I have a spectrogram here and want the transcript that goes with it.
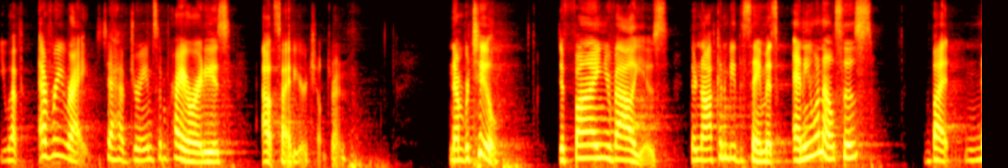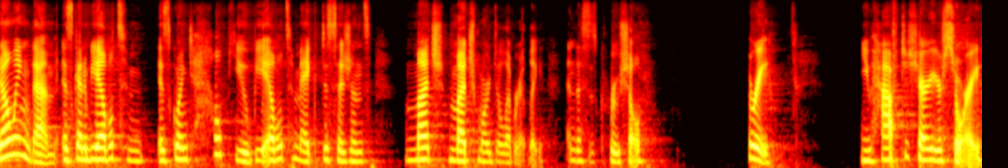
You have every right to have dreams and priorities outside of your children. Number two, define your values. They're not going to be the same as anyone else's, but knowing them is going to be able to is going to help you be able to make decisions much much more deliberately, and this is crucial. Three, you have to share your story.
